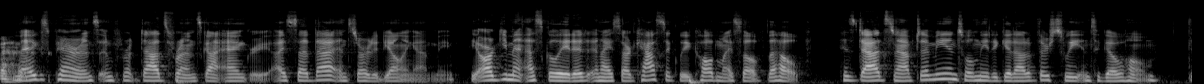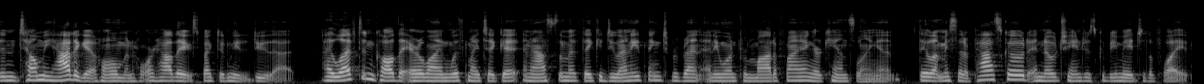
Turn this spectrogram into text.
Meg's parents and fr- dad's friends got angry. I said that and started yelling at me. The argument escalated, and I sarcastically called myself the help. His dad snapped at me and told me to get out of their suite and to go home. Didn't tell me how to get home and or how they expected me to do that. I left and called the airline with my ticket and asked them if they could do anything to prevent anyone from modifying or canceling it. They let me set a passcode and no changes could be made to the flight.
